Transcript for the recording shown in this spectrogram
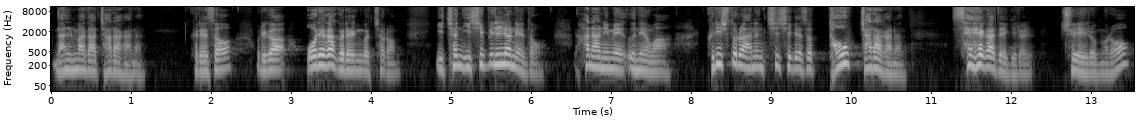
날마다 자라가는 그래서 우리가 올해가 그런 것처럼 2021년에도 하나님의 은혜와 그리스도를 아는 지식에서 더욱 자라가는 새해가 되기를 주의 이름으로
